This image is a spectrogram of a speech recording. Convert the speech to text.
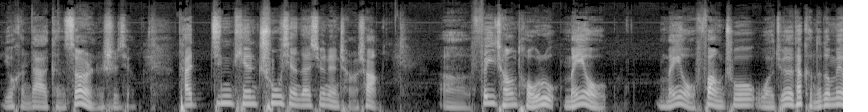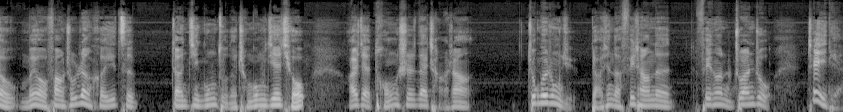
有很大的 concern 的事情。他今天出现在训练场上，呃，非常投入，没有没有放出，我觉得他可能都没有没有放出任何一次让进攻组的成功接球，而且同时在场上中规中矩，表现的非常的非常的专注。这一点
